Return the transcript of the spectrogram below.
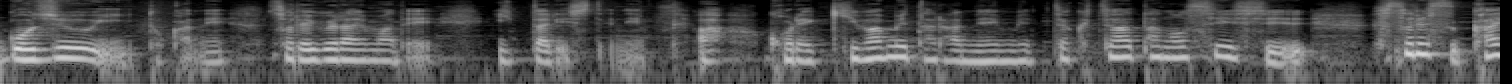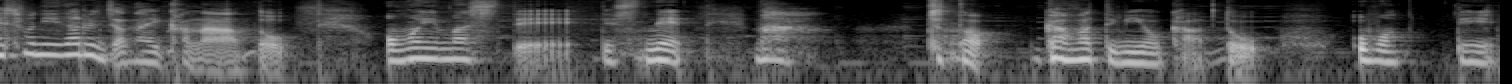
50位とかねそれぐらいまで行ったりしてねあこれ極めたらねめちゃくちゃ楽しいしストレス解消になるんじゃないかなと思いましてですね。まあちょっと頑張ってみようかと思って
